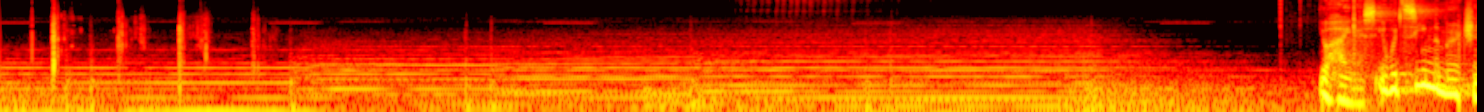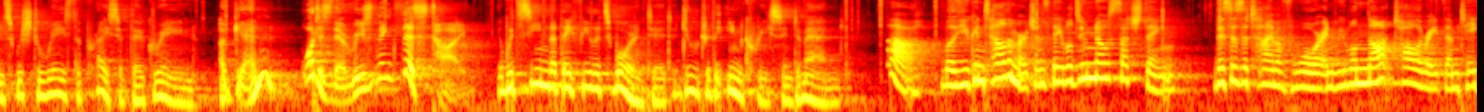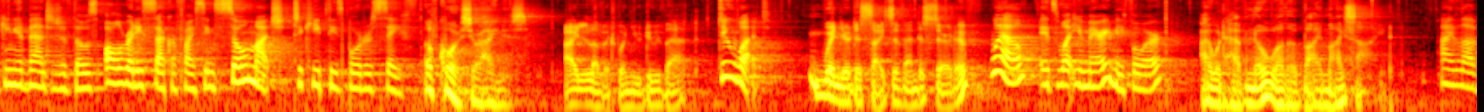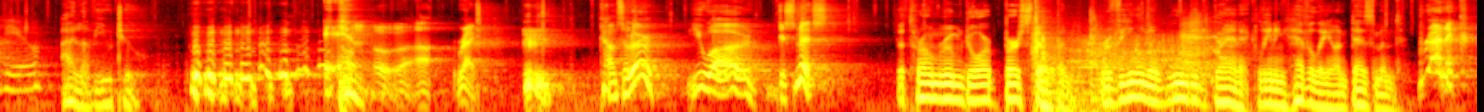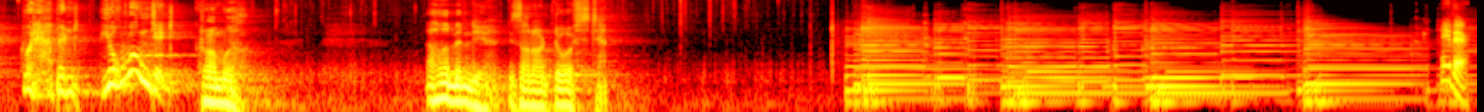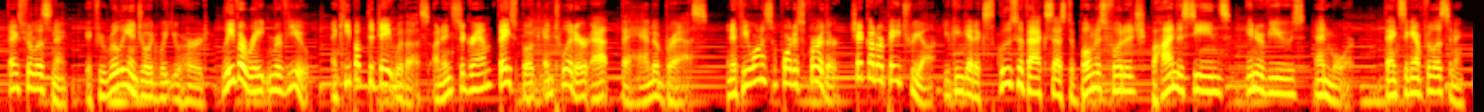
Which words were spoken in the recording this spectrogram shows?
Your Highness, it would seem the merchants wish to raise the price of their grain. Again? What is their reasoning this time? It would seem that they feel it's warranted due to the increase in demand. Ah, well, you can tell the merchants they will do no such thing. This is a time of war, and we will not tolerate them taking advantage of those already sacrificing so much to keep these borders safe. Of course, Your Highness. I love it when you do that. Do what? When you're decisive and assertive. Well, it's what you married me for. I would have no other by my side. I love you. I love you too. oh, uh, right. Counselor, you are dismissed. The throne room door burst open, revealing a wounded Brannock leaning heavily on Desmond. Brannock! What happened? You're wounded! Cromwell. Alamindia is on our doorstep. Hey there, thanks for listening. If you really enjoyed what you heard, leave a rate and review, and keep up to date with us on Instagram, Facebook, and Twitter at The Hand of Brass. And if you want to support us further, check out our Patreon. You can get exclusive access to bonus footage, behind the scenes, interviews, and more. Thanks again for listening.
